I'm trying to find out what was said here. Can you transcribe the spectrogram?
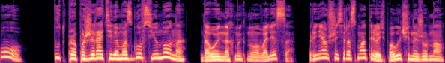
«О, тут про пожирателя мозгов с Юнона», довольно хмыкнула Валесса, принявшись рассматривать полученный журнал.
